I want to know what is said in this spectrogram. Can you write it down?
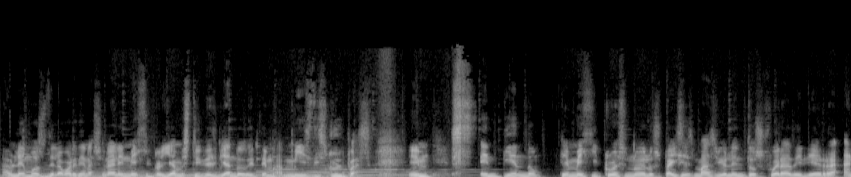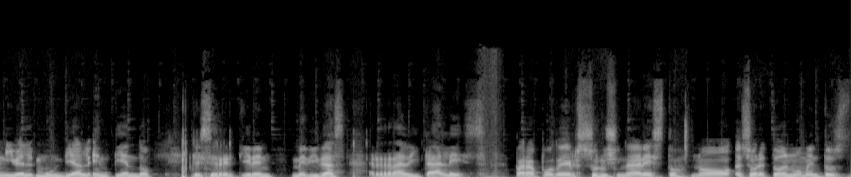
Hablemos de la Guardia Nacional en México. Ya me estoy desviando de tema. Mis disculpas. Em, entiendo que México es uno de los países más violentos fuera de guerra a nivel mundial. Entiendo que se requieren medidas radicales para poder solucionar esto. No, sobre todo en momentos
